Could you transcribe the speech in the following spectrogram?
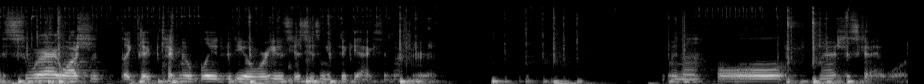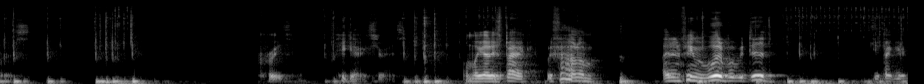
I swear I watched like the Technoblade video where he was just using a pickaxe and it. Win a whole match of Sky Wars. Crazy. Pickaxe rides. Oh my god, he's back. We found him. I didn't think we would, but we did. Get back here.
